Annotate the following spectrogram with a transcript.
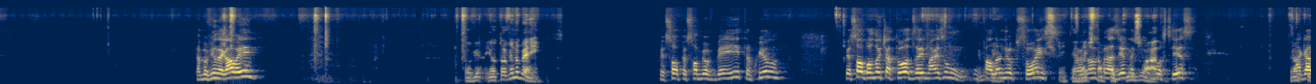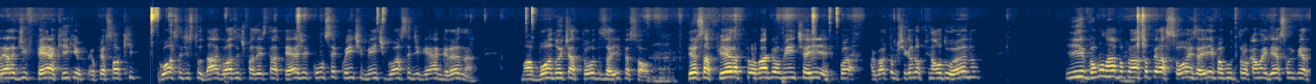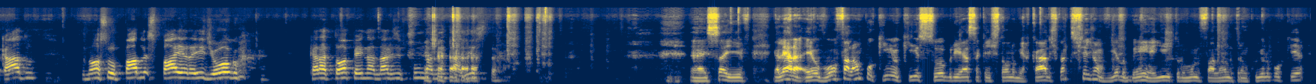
Tá me ouvindo legal aí? Eu tô ouvindo bem. Pessoal, o pessoal me ouve bem aí, tranquilo? Pessoal, boa noite a todos aí, mais um, um Falando em Opções. É um tá prazer estar aqui com vocês. Tranquilo. A galera de fé aqui, que é o pessoal que gosta de estudar, gosta de fazer estratégia e, consequentemente, gosta de ganhar grana. Uma boa noite a todos aí, pessoal. Uhum. Terça-feira, provavelmente aí, agora estamos chegando ao final do ano, e vamos lá, vamos para nossas operações aí, vamos trocar uma ideia sobre o mercado. O nosso Pablo Spire aí, Diogo, cara top aí na análise fundamentalista. É isso aí. Galera, eu vou falar um pouquinho aqui sobre essa questão no mercado. Espero que vocês estejam vendo bem aí, todo mundo falando tranquilo, porque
